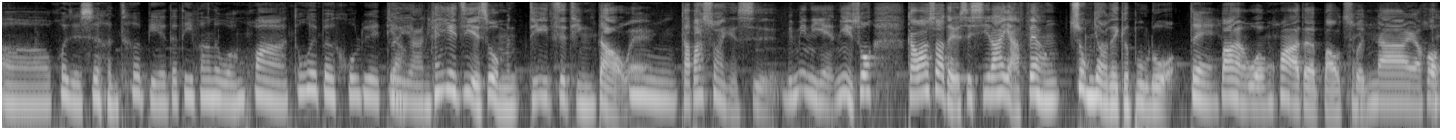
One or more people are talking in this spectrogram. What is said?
呃，或者是很特别的地方的文化，都会被忽略掉。对呀、啊，你看业绩也是我们第一次听到、欸，哎、嗯，嘎巴萨也是。明明你也你也说嘎巴萨的也是西拉雅非常重要的一个部落，对，包含文化的保存呐、啊，然后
